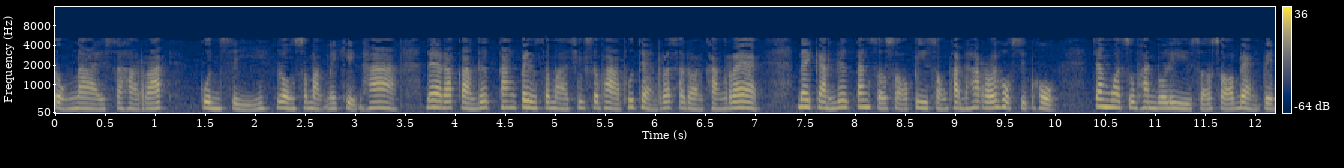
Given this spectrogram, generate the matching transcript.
ส่งนายสหรัฐกุลศรีลงสมัครในเขต 5 ได้รับการเลือกตั้งเป็นสมาชิกสภาผู้แทนราษฎรครั้งแรก ในการเลือกตั้งสสปี 2566 จังหวัดสุพรรณบุรี สส แบ่งเป็น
